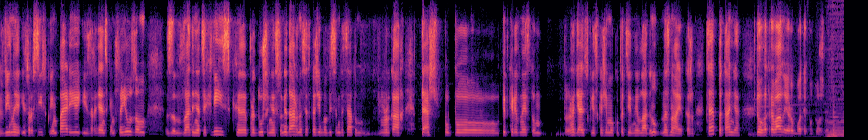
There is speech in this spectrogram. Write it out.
війни із Російською імперією, і з радянським Союзом, з введення цих військ, е, придушення солідарності, скажімо, в 80-х роках, теж по, по під керівництвом радянської, скажімо, окупаційної влади. Ну не знаю, кажу, це питання довготривалої роботи потужної.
